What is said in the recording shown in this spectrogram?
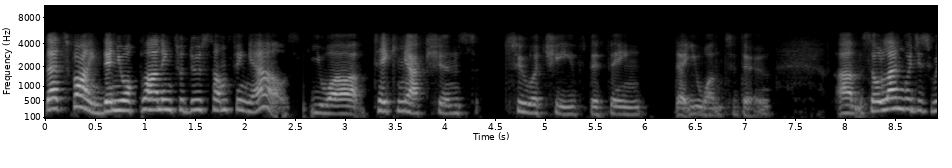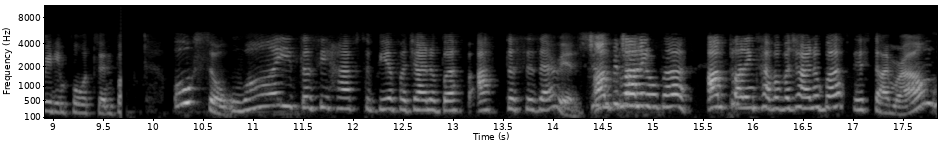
that's fine. Then you are planning to do something else. You are taking actions to achieve the thing that you want to do. Um, so language is really important. Also, why does he have to be a vaginal birth after cesarean? A vaginal birth. I'm planning to have a vaginal birth this time around.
